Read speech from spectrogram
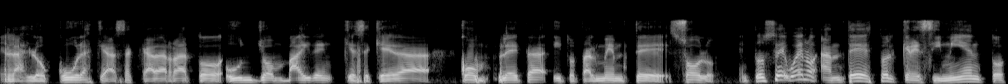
en las locuras que hace cada rato un John Biden que se queda completa y totalmente solo. Entonces, bueno, ante esto, el crecimiento,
